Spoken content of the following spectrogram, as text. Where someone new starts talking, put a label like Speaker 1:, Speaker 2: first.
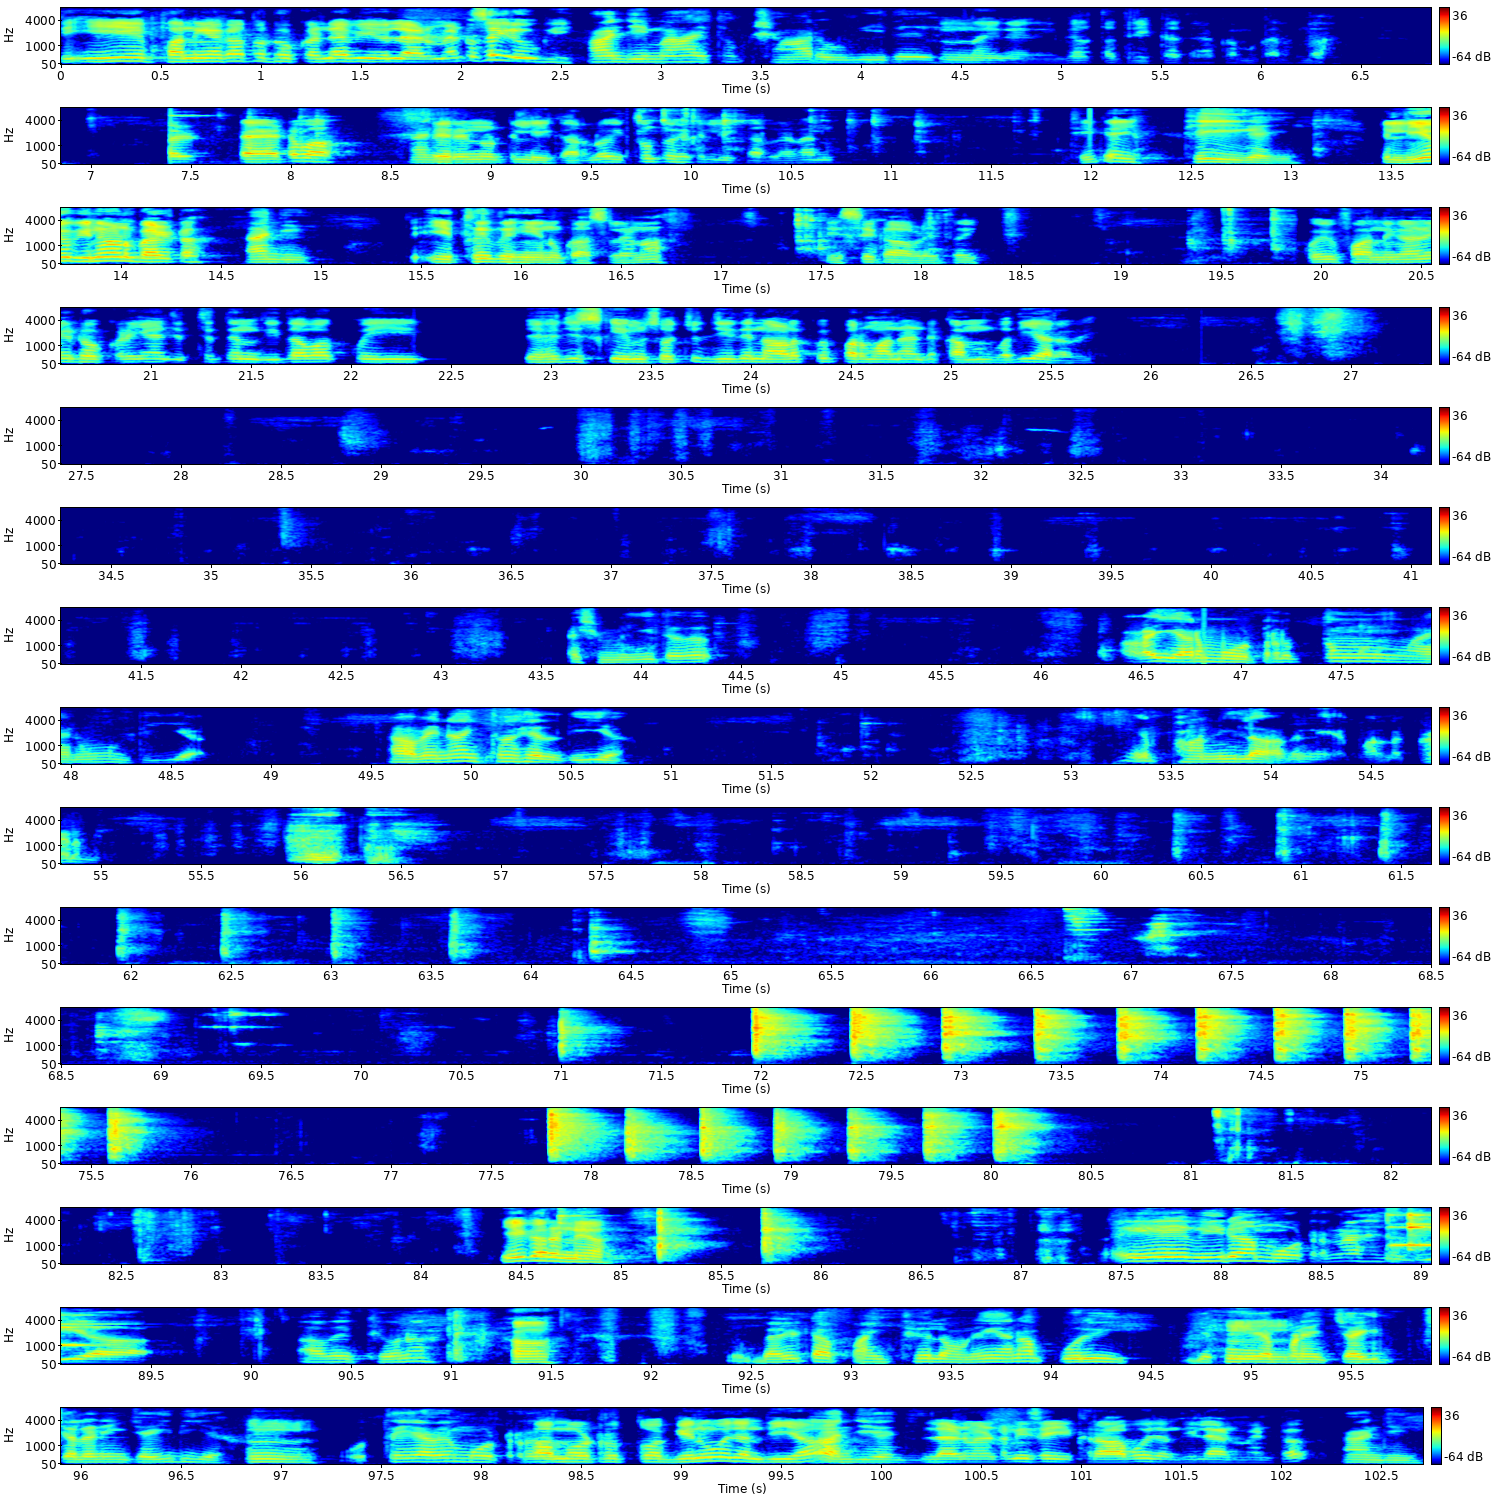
Speaker 1: ਤੇ ਇਹ ਫਾਨੀਆਂ ਕਾ ਤੋਂ ਠੋਕਣ ਦਾ ਵੀ ਅਲਾਈਨਮੈਂਟ ਸਹੀ ਰਹੂਗੀ?
Speaker 2: ਹਾਂਜੀ ਮੈਂ ਕਿਹਾ ਇੱਥੋਂ ਪਛਾਣ ਰਹੂਗੀ ਤੇ।
Speaker 1: ਨਹੀਂ ਨਹੀਂ ਨਹੀਂ ਗਲਤ ਤਰੀਕਾ ਤੇਰਾ ਕੰਮ ਕਰਨ ਦਾ। ਟਾਈਟ ਵਾ
Speaker 2: ਹਾਂਜੀ।
Speaker 1: ਫਿਰ ਇਹਨੂੰ ਢਿੱਲੀ ਕਰ ਲਓ ਇੱਥੋਂ ਤੁਸੀਂ ਢਿੱਲੀ ਕਰ ਲੈਣਾ ਇਹਨੂੰ। ਠੀਕ ਹੈ ਜੀ?
Speaker 2: ਠੀਕ ਹੈ ਜੀ।
Speaker 1: ਢਿੱਲੀ ਹੋ ਗਈ ਨਾ ਹੁਣ ਬੈਲਟ
Speaker 2: ਹਾਂਜੀ।
Speaker 1: ਤੇ ਇੱਥੋਂ ਹੀ ਤੁਸੀਂ ਇਹਨੂੰ ਕੱਸ ਲੈਣਾ ਇਸੇ ਕਾਬਲੇ ਤੋਂ ਹੀ। ਕੋਈ ਫਾਨੀਆਂ ਨਹੀਂ ਠੋਕਣੀਆਂ ਜਿੱਥੇ ਤੈਨੂੰ ਦੀਦਾ ਵਾ ਕੋਈ ਇਹੋ ਜੀ ਸਕੀਮ ਸੋਚੋ ਜਿਹਦੇ ਨਾਲ ਕੋਈ ਪਰਮਾਨੈਂਟ ਕੰਮ ਵਧੀਆ ਰਵੇ।
Speaker 2: ਅਸ਼ਮੀਤ। ਆ ਯਾਰ ਮੋਟਰ ਤੋਂ ਐਨੂੰ ਹੁੰਦੀ ਆ। ਆਵੇ ਨਾ, ਇੱਥੋਂ ਹਿਲਦੀ ਆ। ਇਹ ਫਾਨੀ ਲਾ ਦਿੰਦੇ ਆਪਾਂ ਲੱਕੜ ਦੀ।
Speaker 1: ਇਹ ਕਰਨ ਆ
Speaker 2: ਇਹ ਵੀਰਾ ਮੋਟਰ ਨਾ ਹਿਲਦੀ ਆ। ਆ ਵੇਖਿਓ ਨਾ।
Speaker 1: ਹਾਂ।
Speaker 2: ਬੈਲਟ ਆਪਾਂ ਇੱਥੇ ਲਾਉਣੇ ਆ ਨਾ ਪੂਰੀ ਜਿੱਥੇ। ਆਪਣੇ ਚਾਹੀ ਚੱਲਣੀ ਚਾਹੀਦੀ ਆ।
Speaker 1: ਹੂੰ।
Speaker 2: ਉੱਥੇ ਆਵੇ ਮੋਟਰ।
Speaker 1: ਆ ਮੋਟਰ ਤੋਂ ਅੱਗੇ ਨੂੰ ਹੋ ਜਾਂਦੀ ਆ।
Speaker 2: ਹਾਂਜੀ ਹਾਂਜੀ।
Speaker 1: ਅਲਾਈਨਮੈਂਟ ਨਹੀਂ ਸਹੀ ਖਰਾਬ ਹੋ ਜਾਂਦੀ ਅਲਾਈਨਮੈਂਟ
Speaker 2: ਹਾਂਜੀ।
